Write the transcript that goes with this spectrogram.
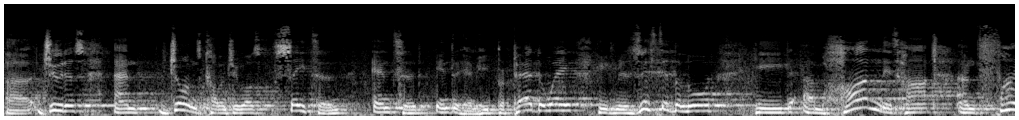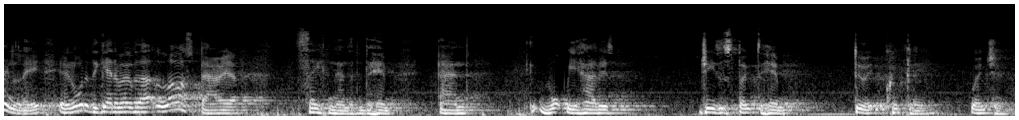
uh, Judas. And John's commentary was Satan entered into him. He'd prepared the way. He'd resisted the Lord. He'd um, hardened his heart, and finally, in order to get him over that last barrier, Satan entered into him, and what we have is Jesus spoke to him, do it quickly, won't you?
